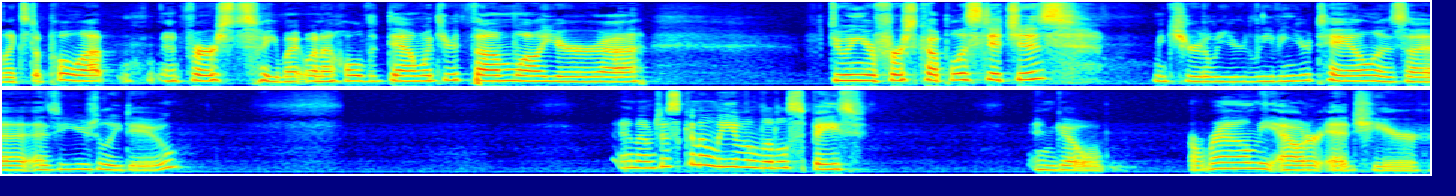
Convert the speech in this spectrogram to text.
Likes to pull up at first, so you might want to hold it down with your thumb while you're uh, doing your first couple of stitches. Make sure you're leaving your tail as, uh, as you usually do. And I'm just going to leave a little space and go around the outer edge here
